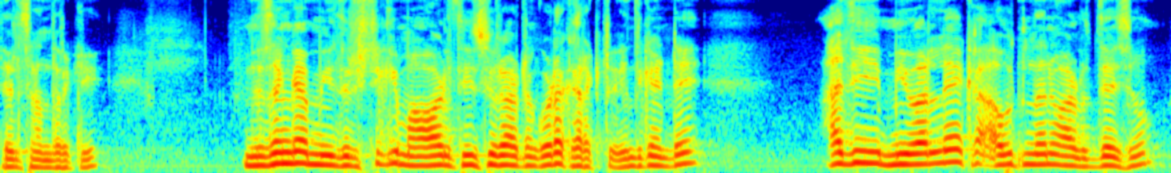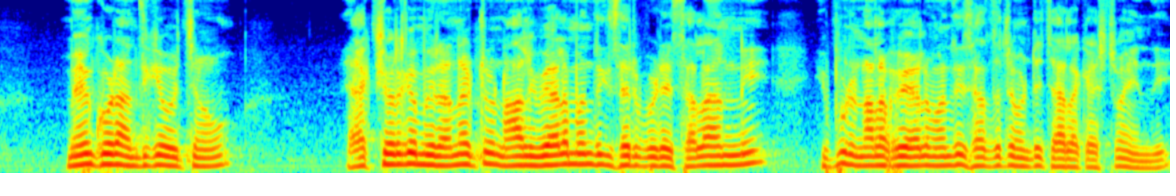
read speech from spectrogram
తెలుసు అందరికీ. నిజంగా మీ దృష్టికి మా వాళ్ళు తీసుకురావడం కూడా కరెక్ట్. ఎందుకంటే అది మీ వల్లే క- అవుతుందని వాళ్ళ ఉద్దేశం. మేము కూడా అందుకే వచ్చాము. యాక్చువల్గా మీరు అన్నట్టు నాలుగు వేల మందికి సరిపడే స్థలాన్ని ఇప్పుడు నలభై వేల మంది సర్దటం అంటే చాలా కష్టమైంది.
